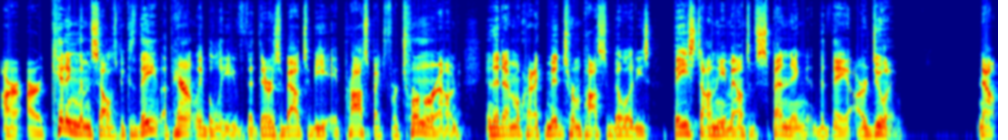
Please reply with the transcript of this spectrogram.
are, are kidding themselves because they apparently believe that there's about to be a prospect for turnaround in the Democratic midterm possibilities based on the amount of spending that they are doing. Now,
